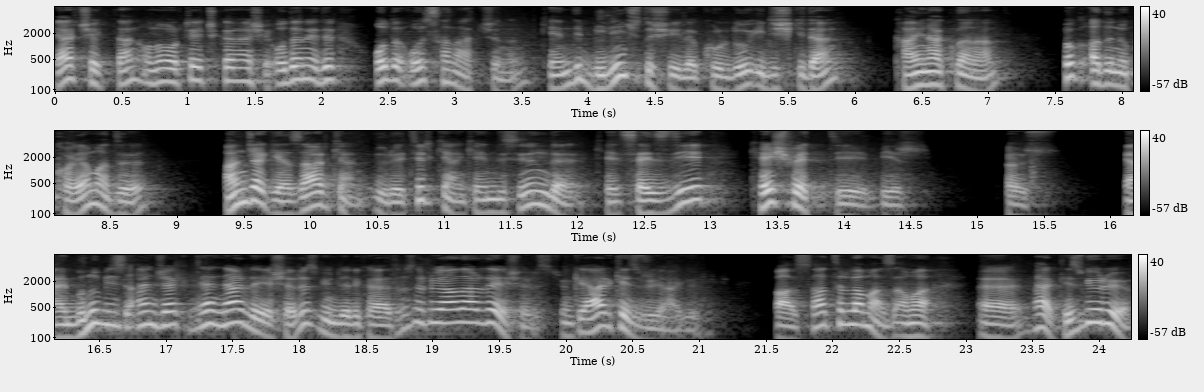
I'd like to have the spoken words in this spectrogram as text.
gerçekten onu ortaya çıkaran şey. O da nedir? O da o sanatçının kendi bilinç dışıyla kurduğu ilişkiden kaynaklanan, çok adını koyamadığı ancak yazarken, üretirken kendisinin de sezdiği, keşfettiği bir öz. Yani bunu biz ancak ne- nerede yaşarız gündelik hayatımızda? Rüyalarda yaşarız. Çünkü herkes rüya görür. Bazısı hatırlamaz ama e, herkes görüyor.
